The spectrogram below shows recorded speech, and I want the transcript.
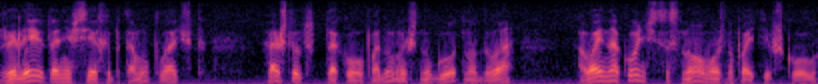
Жалеют они всех и потому плачут. А что тут такого? Подумаешь, ну год, ну два. А война кончится, снова можно пойти в школу.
